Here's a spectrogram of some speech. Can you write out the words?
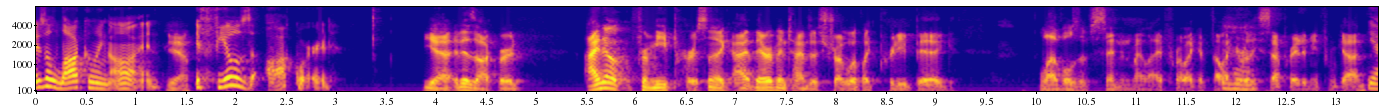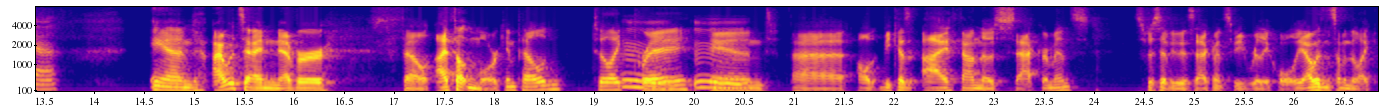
there's a lot going on. yeah. It feels awkward. Yeah, it is awkward. I know for me personally, like I, there have been times I've struggled with like pretty big levels of sin in my life where like it felt like it Uh-huh. really separated me from God. Yeah. And I would say I never felt I felt more compelled to like Mm, pray mm. and uh all because I found those sacraments, specifically the sacraments to be really holy. I wasn't someone that like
